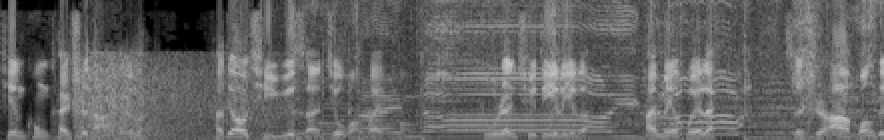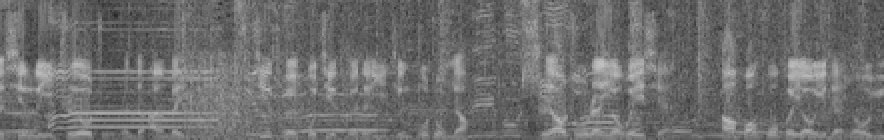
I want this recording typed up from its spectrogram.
天空开始打雷了，他叼起雨伞就往外跑。主人去地里了，还没回来。此时阿黄的心里只有主人的安危，鸡腿不鸡腿的已经不重要，只要主人有危险。阿黄不会有一点犹豫。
